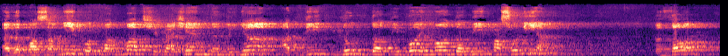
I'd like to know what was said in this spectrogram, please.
Edhe pasaniku më i madh që ka qenë në dynja, atë ditë nuk do t'i bojë mo dobi pasunia. Me thonë,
